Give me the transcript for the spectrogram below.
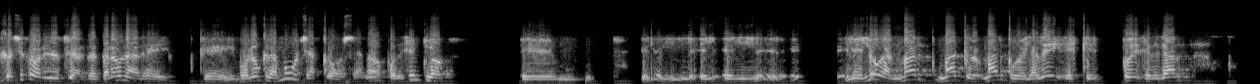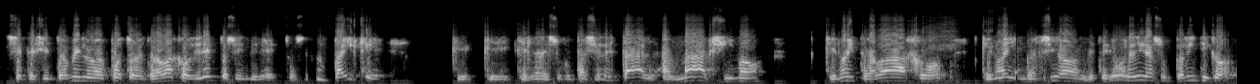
El Consejo Industrial preparó una ley que involucra muchas cosas, ¿no? Por ejemplo, eh, el el- el- el- eslogan macro- marco de la ley es que puede generar 700.000 nuevos puestos de trabajo directos e indirectos. Es un país que, que, que- que la desocupación está al, al máximo, que no hay trabajo, que no hay inversión. ¿viste? Que vos le digas a un político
